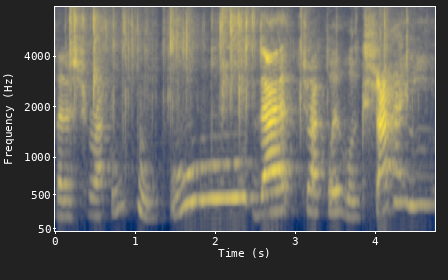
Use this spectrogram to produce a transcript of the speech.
Let us try. Ooh, ooh, that chocolate looks shiny.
